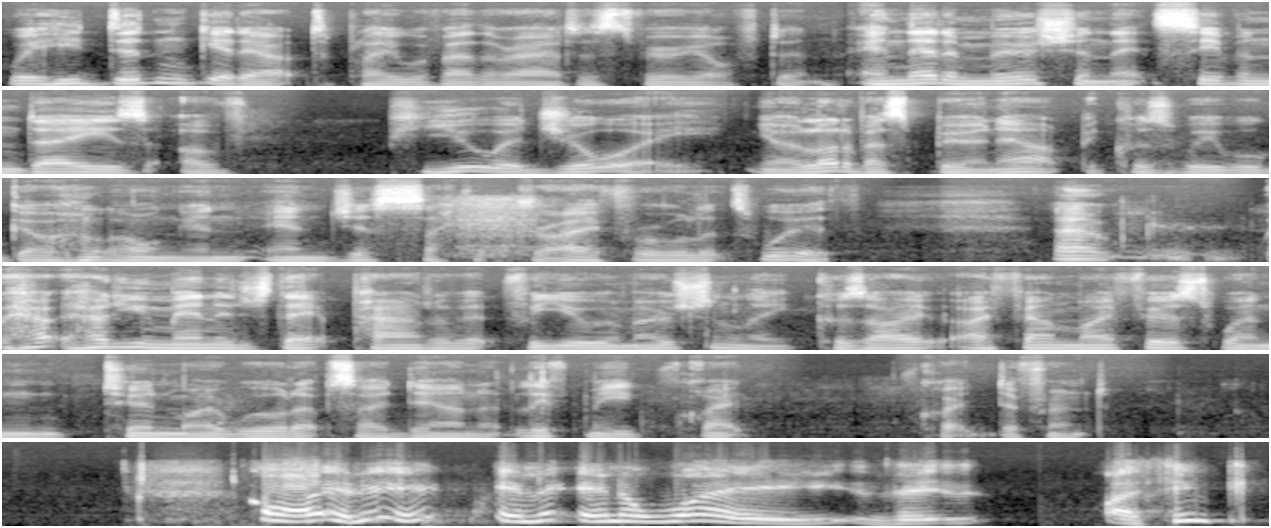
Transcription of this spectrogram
where he didn't get out to play with other artists very often. And that immersion, that seven days of pure joy. You know, a lot of us burn out because we will go along and, and just suck it dry for all it's worth. Uh, how, how do you manage that part of it for you emotionally? Because I, I found my first one turned my world upside down. It left me quite quite different. Oh, in, in, in a way, the, I think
